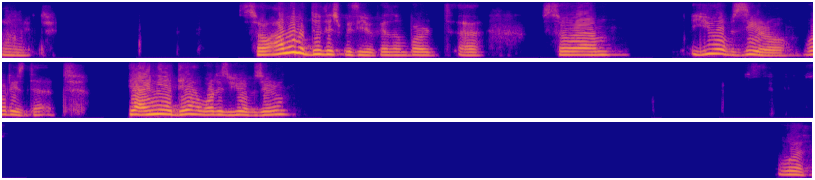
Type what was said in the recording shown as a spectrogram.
All right. So I want to do this with you because I'm bored. Uh, so um, U of zero, what is that? Yeah, any idea what is U of zero? What?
